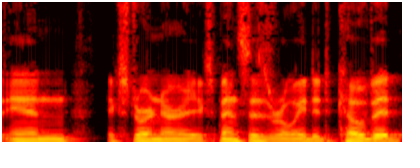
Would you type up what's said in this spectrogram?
in extraordinary expenses related to COVID.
